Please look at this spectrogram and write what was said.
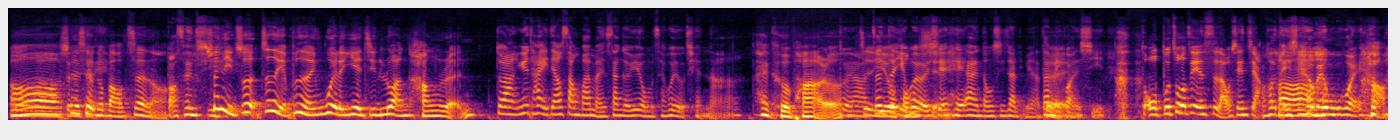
哦，所以是有个保证哦，保证期。所以你这真的也不能为了业绩乱夯人。对啊，因为他一定要上班满三个月，我们才会有钱拿。太可怕了。对啊，真的也会有一些黑暗东西在里面，但没关系，我不做这件事了。我先讲，等一下会被误会。好，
